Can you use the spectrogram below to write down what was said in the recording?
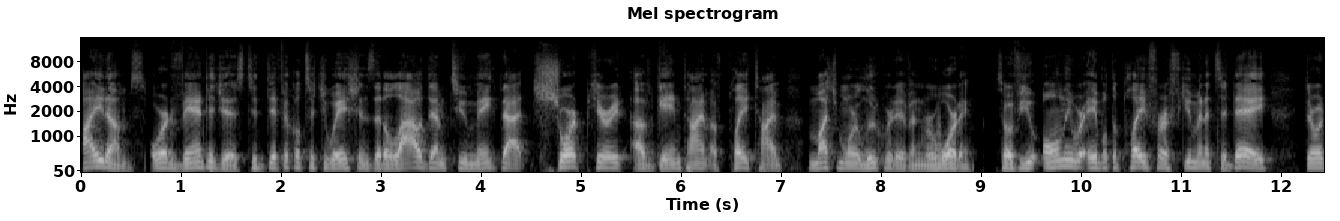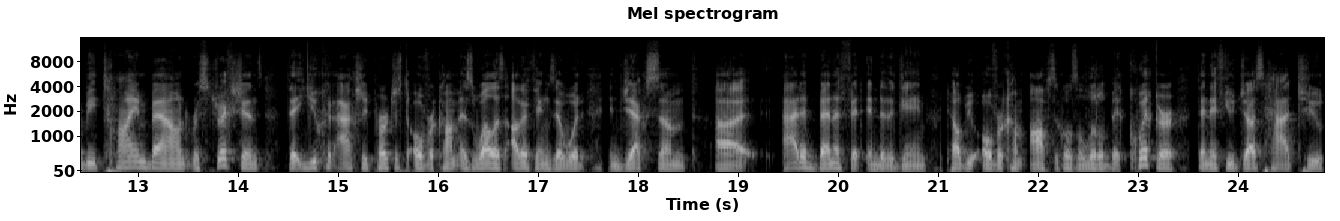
items or advantages to difficult situations that allowed them to make that short period of game time, of play time, much more lucrative and rewarding. So if you only were able to play for a few minutes a day, there would be time bound restrictions that you could actually purchase to overcome, as well as other things that would inject some uh, added benefit into the game to help you overcome obstacles a little bit quicker than if you just had to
